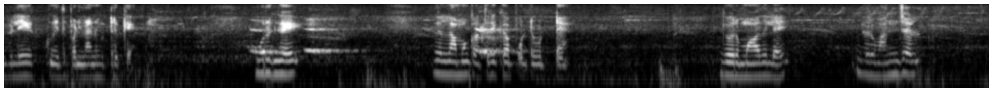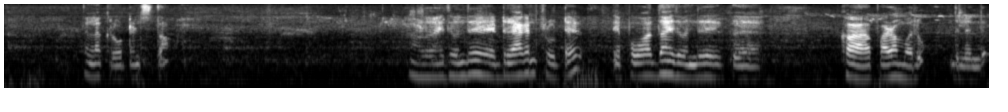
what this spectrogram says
இதிலே இது பண்ணலான்னு விட்டுருக்கேன். முருங்கை இது இல்லாமல் கத்திரிக்காய் போட்டு விட்டேன். இங்கே ஒரு மாதுளை இங்கே ஒரு மஞ்சள் எல்லாம் க்ரோட்டன்ஸ் தான். அவ்வளோதான் இது வந்து ட்ராகன் ஃப்ரூட்டு எப்போவாது தான் இது வந்து க- கா பழம் வரும் இதுலேருந்து.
